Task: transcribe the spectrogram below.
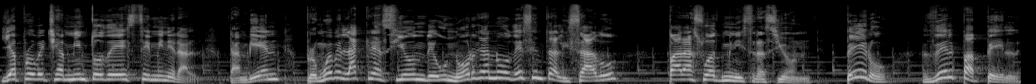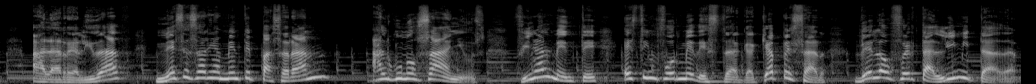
y aprovechamiento de este mineral. También promueve la creación de un órgano descentralizado para su administración. Pero del papel a la realidad necesariamente pasarán algunos años. Finalmente, este informe destaca que a pesar de la oferta limitada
